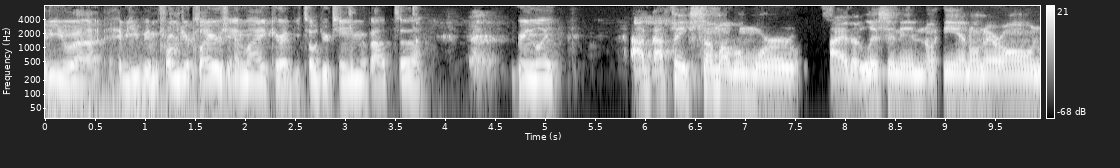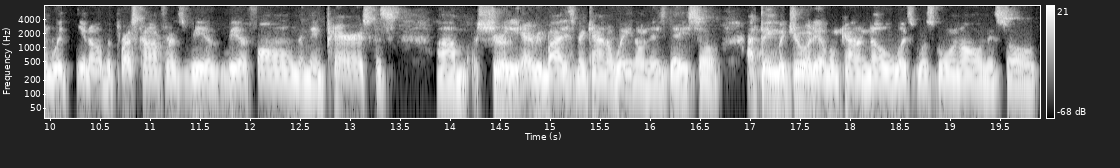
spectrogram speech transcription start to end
Have you uh, have you informed your players yet, Mike, or have you told your team about uh, green light? I, I think some of them were either listening in on their own with you know the press conference via via phone, and then parents because um, surely everybody's been kind of waiting on this day. So I think majority of them kind of know what's what's going on, and so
